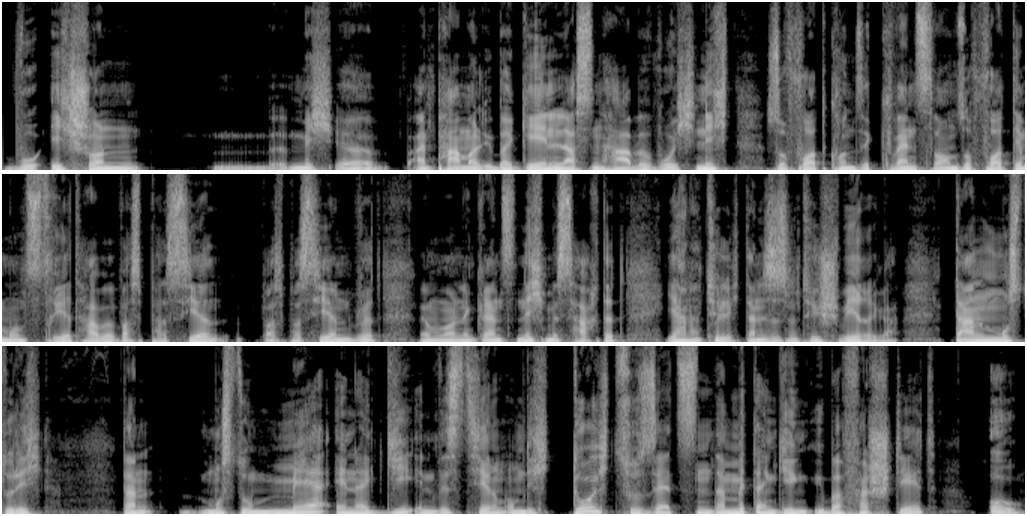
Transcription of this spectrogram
wo ich schon mich äh, ein paar Mal übergehen lassen habe, wo ich nicht sofort Konsequenz war und sofort demonstriert habe, was, passieren, was passieren wird, wenn man meine Grenzen nicht missachtet, ja, natürlich, dann ist es natürlich schwieriger. Dann musst du dich, dann musst du mehr Energie investieren, um dich durchzusetzen, damit dein Gegenüber versteht, oh,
